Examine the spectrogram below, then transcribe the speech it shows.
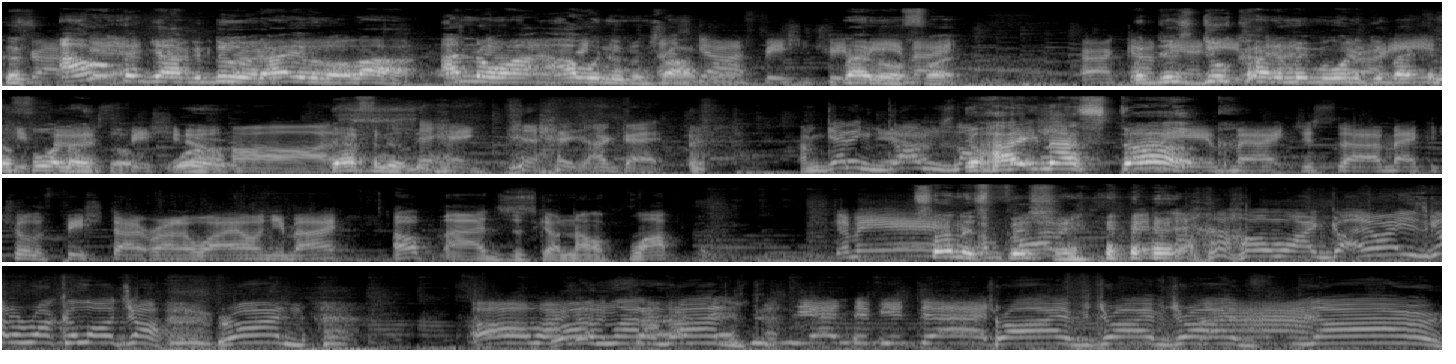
cause I don't think y'all can do it. I ain't even gonna lie. I know I, I wouldn't even try, bro. Not even gonna front. But this do kind of make me want to get back into Fortnite though. Word. Ah, Definitely. okay. I'm getting Yeah. guns, Yo, not how you fish. not Oh, stuck? yeah, mate, just uh, making sure the fish don't run away on you, mate. Oh, I just got another flop. Come here. Son is I'm fishing. oh my god. Oh, he's got a rocket launcher. Run. Oh my Run, god, let him son, run. This is the end of your dad. Drive, drive, drive. No.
